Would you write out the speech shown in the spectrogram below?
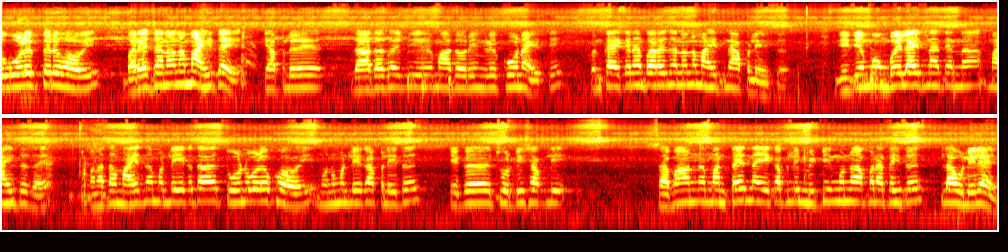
ओळख तर व्हावी. बऱ्याच जणांना माहीत आहे की आपले दादासाहेब माधवराव इंगळे कोण आहेत ते. पण काय काय बऱ्याच जणांना माहीत नाही आपल्या इथं. जे जे मुंबईला आहेत ना त्यांना माहीतच आहे. पण आता माहीत नाही म्हटलं एक आता तोंड ओळख व्हावी. म्हणून म्हटलं एक आपल्या इथं एक छोटीशी आपली सभा म्हणता येत नाही एक आपली मीटिंग म्हणून आपण आता इथं लावलेली आहे.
